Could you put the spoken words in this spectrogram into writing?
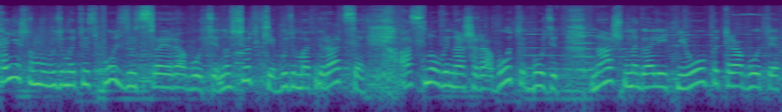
конечно, мы будем это использовать в своей работе, но все-таки будем опираться. Основой нашей работы будет наш многолетний опыт работы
